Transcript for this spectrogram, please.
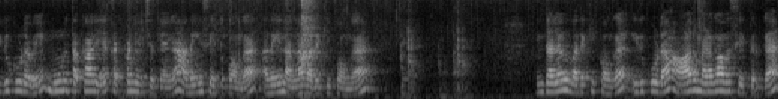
இது கூடவே மூணு தக்காளியை கட் பண்ணி வச்சுருக்கேங்க. அதையும் சேர்த்துக்கோங்க. அதையும் நல்லா வதக்கிக்கோங்க. இந்த அளவு வதக்கிக்கோங்க. இது கூட ஆறு மிளகாவை சேர்த்துருக்கேன்.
